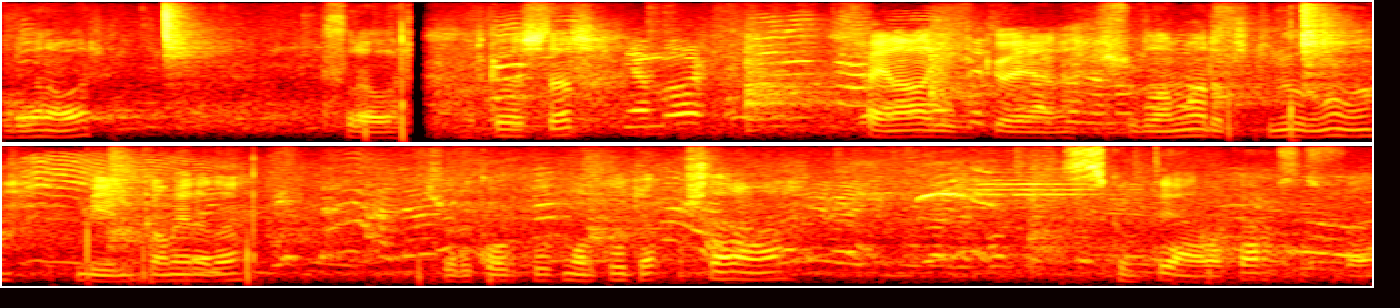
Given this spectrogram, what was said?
Burada ne var? Sıra var. Arkadaşlar fena gözüküyor yani. Şuradan var ya tutunuyorum ama bir elim kamerada. Şöyle korkuluk morkuluk yapmışlar ama sıkıntı yani bakar mısınız şuraya?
